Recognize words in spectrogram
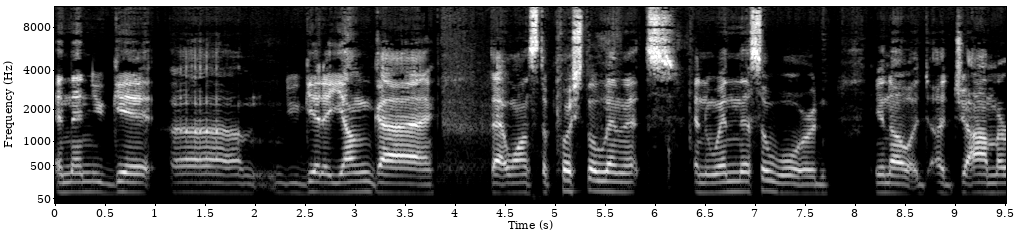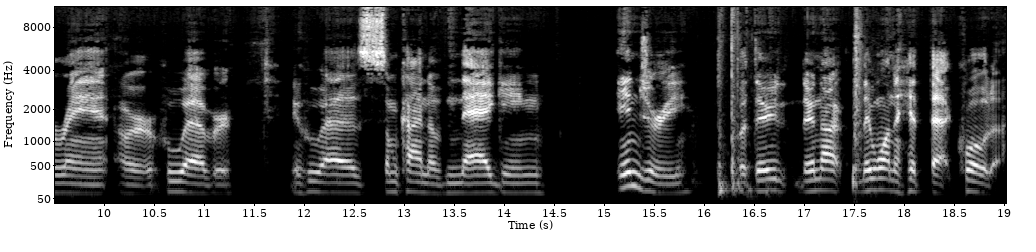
and then you get um you get a young guy that wants to push the limits and win this award, you know, a, a John Morant or whoever who has some kind of nagging injury, but they're they're not they want to hit that quota.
